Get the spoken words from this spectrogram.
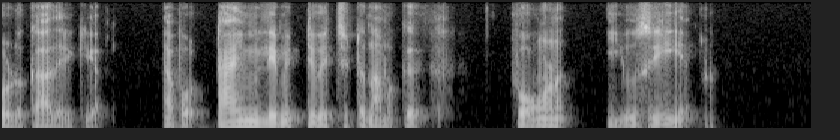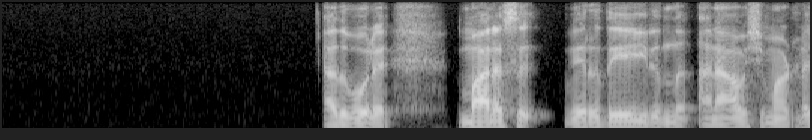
കൊടുക്കാതിരിക്കുക. അപ്പോൾ ടൈം ലിമിറ്റ് വെച്ചിട്ട് നമുക്ക് ഫോൺ യൂസ് ചെയ്യാം. അതുപോലെ മനസ്സ് വെറുതെ ഇരുന്ന് അനാവശ്യമായിട്ടുള്ള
